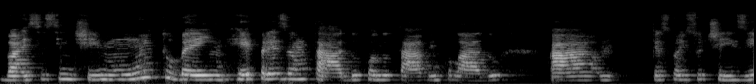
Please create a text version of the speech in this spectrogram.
vai se sentir muito bem representado quando está vinculado a questões sutis e,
